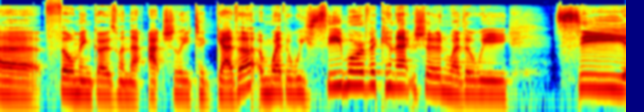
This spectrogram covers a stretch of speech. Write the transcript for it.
uh, filming goes when they're actually together and whether we see more of a connection, whether we see,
